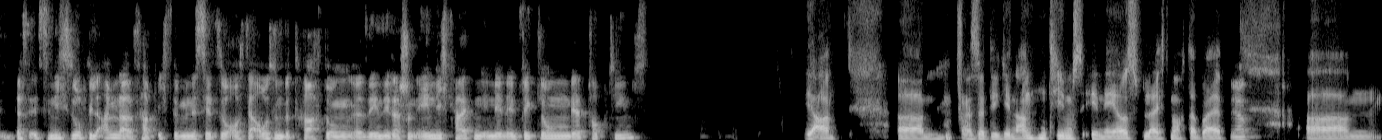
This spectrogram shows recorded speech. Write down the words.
das ist nicht so viel anders, habe ich zumindest jetzt so aus der Außenbetrachtung. Äh, sehen Sie da schon Ähnlichkeiten in den Entwicklungen der Top-Teams? Ja, ähm, also die genannten Teams, Eneos vielleicht noch dabei. Ja. Ähm,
